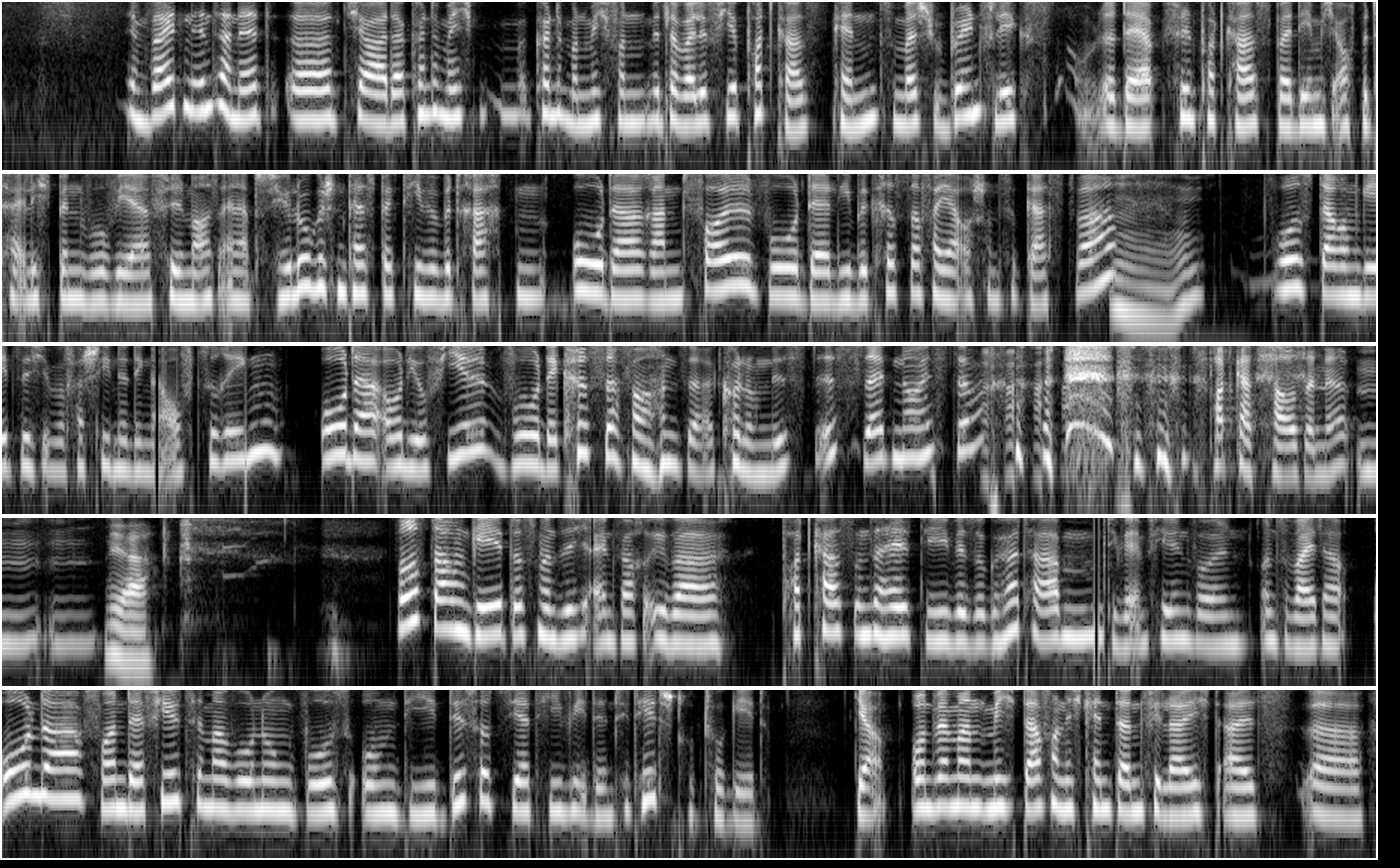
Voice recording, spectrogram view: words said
Im weiten Internet, äh, tja, da könnte, mich, könnte man mich von mittlerweile vier Podcasts kennen, zum Beispiel Brainflix, der Filmpodcast, bei dem ich auch beteiligt bin, wo wir Filme aus einer psychologischen Perspektive betrachten, oder Randvoll, wo der liebe Christopher ja auch schon zu Gast war, mhm. wo es darum geht, sich über verschiedene Dinge aufzuregen. Oder Audiophil, wo der Christopher unser Kolumnist ist seit neuestem. Podcastpause, ne? Mm, mm. Ja wo es darum geht, dass man sich einfach über Podcasts unterhält, die wir so gehört haben, die wir empfehlen wollen und so weiter. Oder von der Vielzimmerwohnung, wo es um die dissoziative Identitätsstruktur geht. Ja, und wenn man mich davon nicht kennt, dann vielleicht als äh,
